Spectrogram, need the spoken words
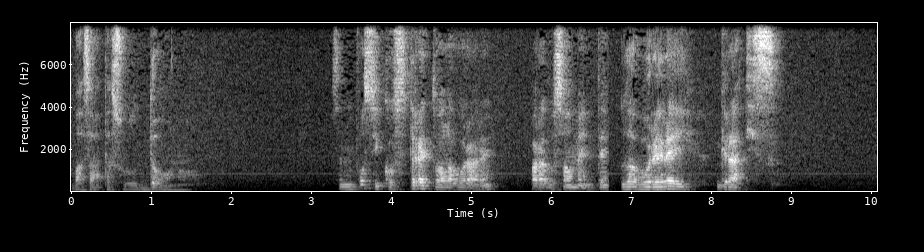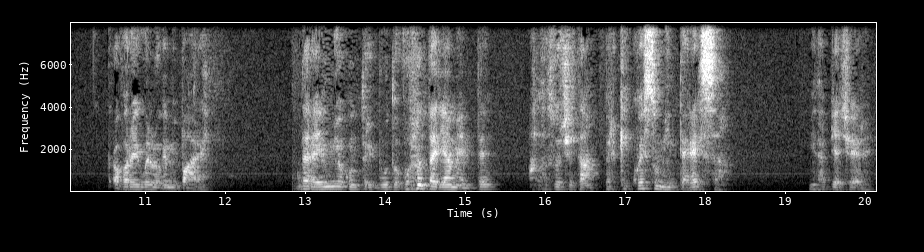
basata sul dono. Se non fossi costretto a lavorare, paradossalmente, lavorerei gratis. Però farei quello che mi pare. Darei il mio contributo volontariamente alla società, perché questo mi interessa, mi dà piacere.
